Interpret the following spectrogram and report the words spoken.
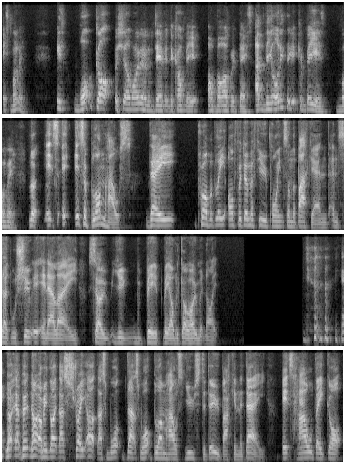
it's money. Is what got Michelle Monaghan and David Duchovny on board with this, and the only thing it can be is money. Look, it's it, it's a Blumhouse. They probably offered them a few points on the back end and said we'll shoot it in LA so you would be be able to go home at night. Yeah. No, but no, I mean like that's straight up. That's what that's what Blumhouse used to do back in the day. It's how they got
